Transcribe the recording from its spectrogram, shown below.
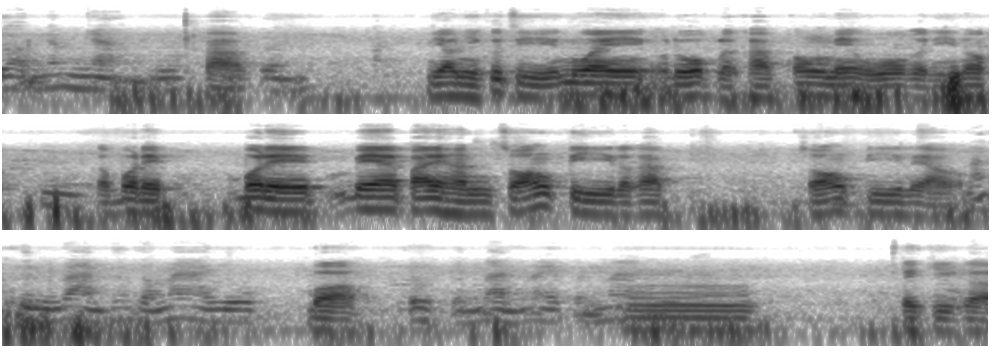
ย้อนย่ำยางอยู่ครับ เพิ่นเดี๋ยวนี้คือสิหน่วยโรคแล้วครับของแม่โอก็ดีเนาะอืมก็บ่ได้บ่ได้แบไปหันสองปีแล้วครับสองปีแล้วมาขึ้นบ้านเพิ่นก็มาอยู่บ่ เออเป็นบ้านใหม่เพิ่นมาอืมแต่กี้ก็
